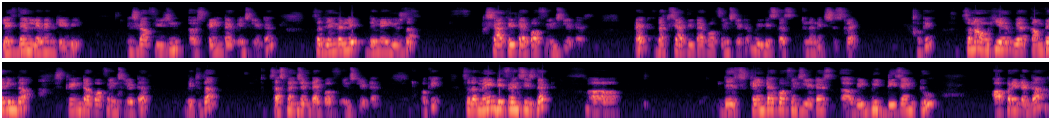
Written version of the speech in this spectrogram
less than 11 kV instead of using a strain type insulator so generally they may use the shackle type of insulator. Right? That shackle type of insulator we'll discuss in the next slide. Okay so now here we are comparing the strain type of insulator with the suspension type of insulator. Okay? So the main difference is that uh, this strain type of insulators uh, will be designed to operate at the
